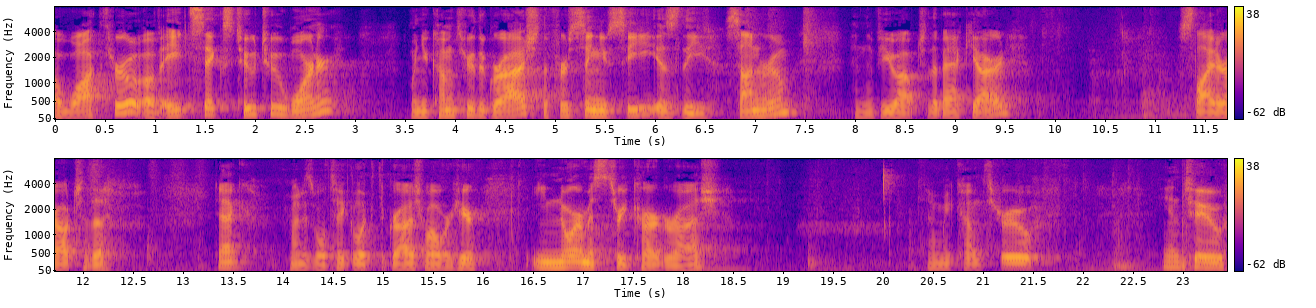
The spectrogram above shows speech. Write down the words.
a walkthrough of 8622 Warner. When you come through the garage, the first thing you see is the sunroom and the view out to the backyard. Slider out to the deck. Might as well take a look at the garage while we're here. Enormous three car garage. Then we come through into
